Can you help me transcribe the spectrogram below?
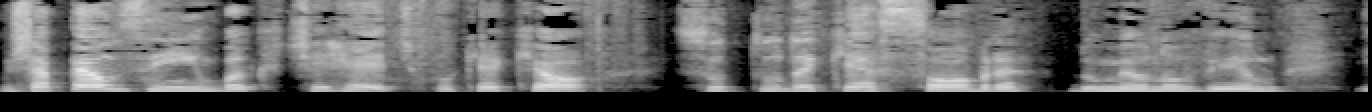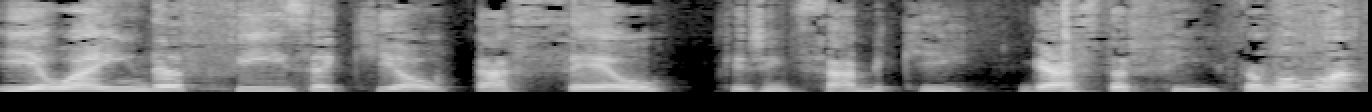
Um chapéuzinho, bucket hat, porque aqui, ó, isso tudo aqui é sobra do meu novelo. E eu ainda fiz aqui, ó, o tassel, que a gente sabe que gasta fio. Então, vamos lá.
